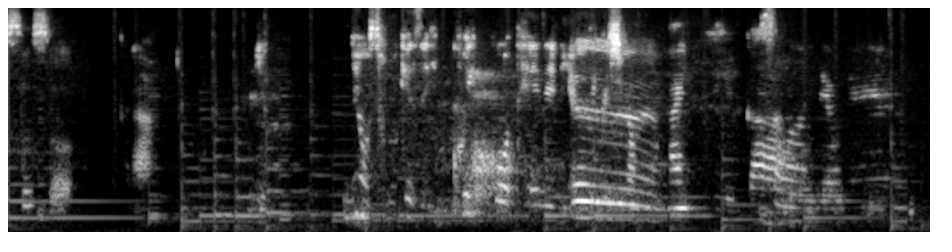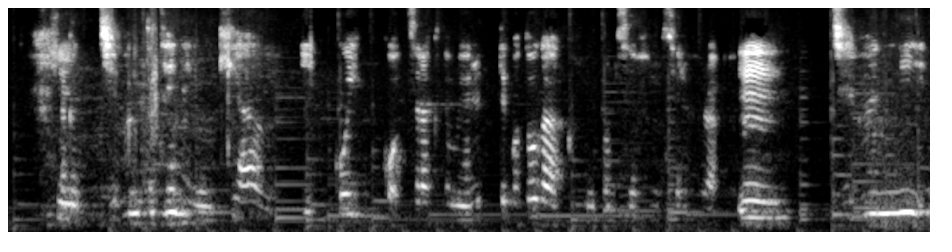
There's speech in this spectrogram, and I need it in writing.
そうそう目を背けず一個一個丁寧にやっていくしかないっていうそうかなんだよね。なんか自分と丁寧に向き合う一個一個辛くてもやるってことが本当にセルフセルフラブうん。自分に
